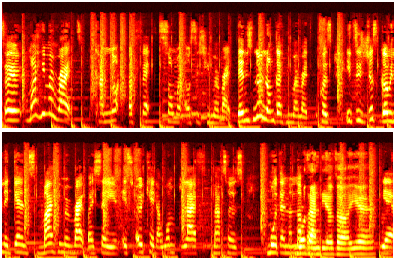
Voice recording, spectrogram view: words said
So my human rights cannot affect someone else's human right. Then it's no longer human right because it is just going against my human right by saying it's okay that one life matters more than another. More than the other, yeah. yeah.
